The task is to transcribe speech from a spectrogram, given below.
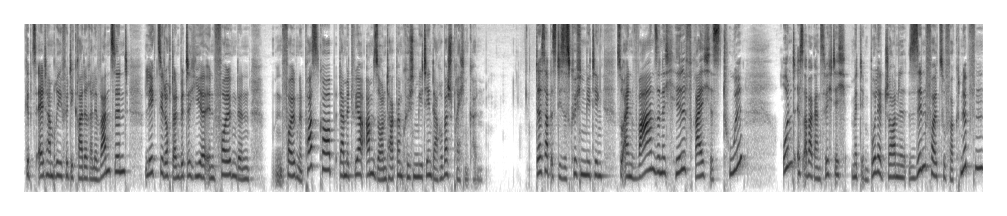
gibt's Elternbriefe, die gerade relevant sind? Legt sie doch dann bitte hier in folgenden folgenden Postkorb, damit wir am Sonntag beim Küchenmeeting darüber sprechen können. Deshalb ist dieses Küchenmeeting so ein wahnsinnig hilfreiches Tool und ist aber ganz wichtig, mit dem Bullet Journal sinnvoll zu verknüpfen,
